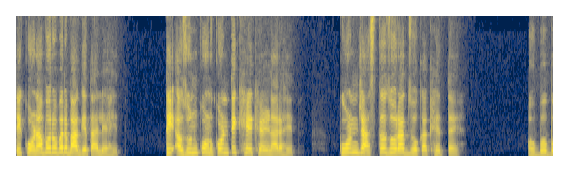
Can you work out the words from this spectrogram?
ते कोणाबरोबर बागेत आले आहेत? ते अजून कोणकोणते खेळ खेळणार आहेत? कोण जास्त जोरात झोका खेळतंय? अबब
